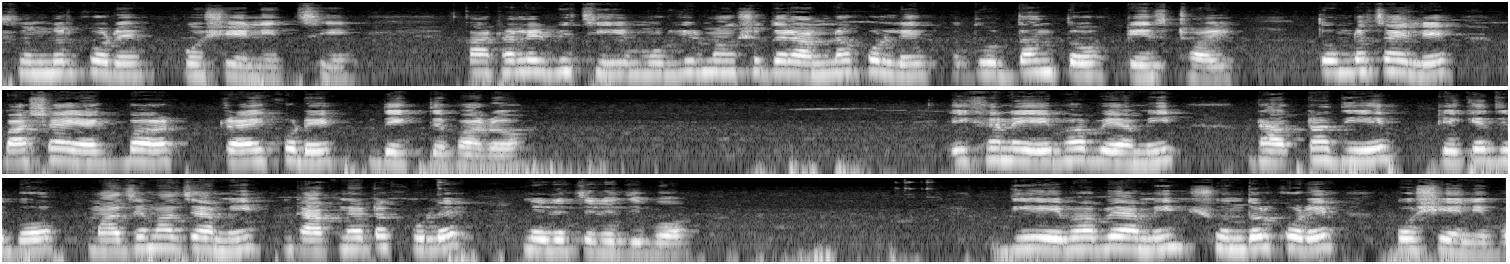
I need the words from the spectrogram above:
সুন্দর করে কষিয়ে নিচ্ছি। কাঁঠালের বিচি মুরগির মাংস দিয়ে রান্না করলে দুর্দান্ত টেস্ট হয়। তোমরা চাইলে বাসায় একবার ট্রাই করে দেখতে পারো। এখানে এভাবে আমি ঢাকনা দিয়ে ঢেকে দিব, মাঝে মাঝে আমি ঢাকনাটা খুলে নেড়ে চেড়ে দিব। দিয়ে এভাবে আমি সুন্দর করে কষিয়ে নিব।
